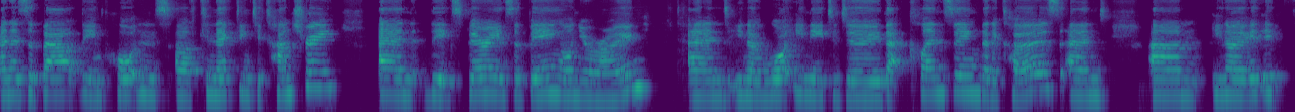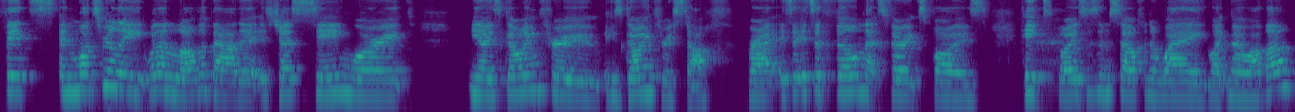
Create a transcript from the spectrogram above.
and it's about the importance of connecting to country and the experience of being on your own and you know what you need to do that cleansing that occurs and um, you know it, it, fits and what's really what i love about it is just seeing warwick you know he's going through he's going through stuff right it's a, it's a film that's very exposed he exposes himself in a way like no other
